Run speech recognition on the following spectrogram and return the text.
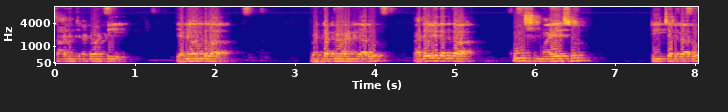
సాధించినటువంటి ఎనగందుల వెంకటనారాయణ గారు అదేవిధంగా కూష్ మహేష్ టీచర్ గారు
